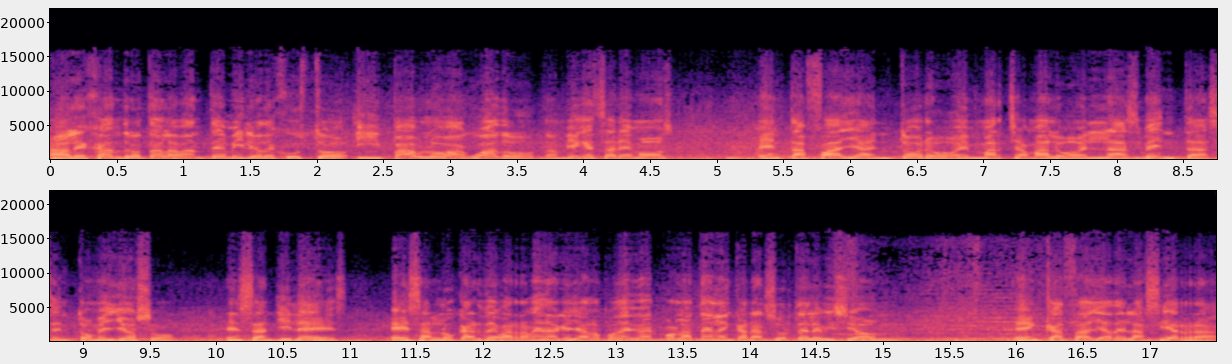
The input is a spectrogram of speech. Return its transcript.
Alejandro Talavante, Emilio de Justo y Pablo Aguado. También estaremos en Tafalla, en Toro, en Marchamalo, en Las Ventas, en Tomelloso, en San Gilés, en San Lucas de Barrameda, que ya lo podéis ver por la tele en Canal Sur Televisión, en Cazalla de la Sierra,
